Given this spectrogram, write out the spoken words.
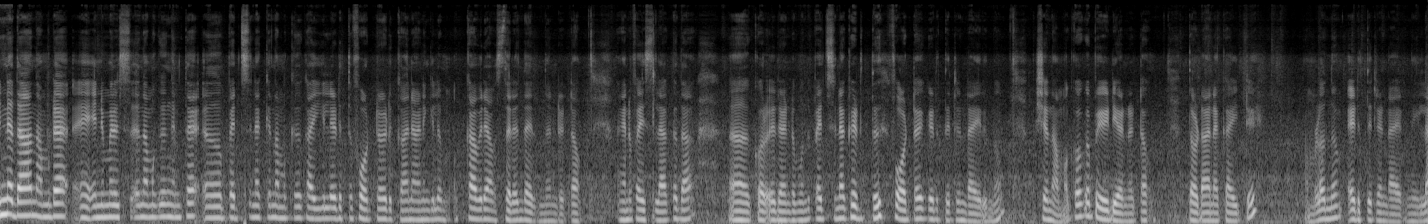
പിന്നെ ഇതാ നമ്മുടെ എനിമൽസ് നമുക്ക് ഇങ്ങനത്തെ പെറ്റ്സിനൊക്കെ നമുക്ക് കയ്യിലെടുത്ത് ഫോട്ടോ എടുക്കാനാണെങ്കിലും ഒക്കെ അവർ അവസരം തരുന്നുണ്ട് കേട്ടോ അങ്ങനെ ഫൈസലാക്കതാ രണ്ട് മൂന്ന് പെറ്റ്സിനൊക്കെ എടുത്ത് ഫോട്ടോ ഒക്കെ എടുത്തിട്ടുണ്ടായിരുന്നു. പക്ഷെ നമുക്കൊക്കെ പേടിയാണ് കേട്ടോ തൊടാനൊക്കെ ആയിട്ട് നമ്മളൊന്നും എടുത്തിട്ടുണ്ടായിരുന്നില്ല.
